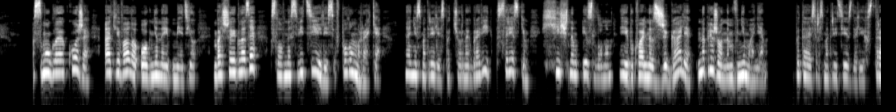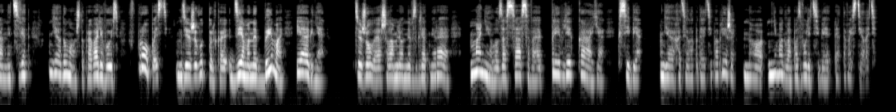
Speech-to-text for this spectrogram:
Смуглая кожа отливала огненной медью, большие глаза словно светились в полумраке. Они смотрели из-под черных бровей с резким, хищным изломом и буквально сжигали напряженным вниманием. Пытаясь рассмотреть издали их странный цвет, я думала, что проваливаюсь в пропасть, где живут только демоны дыма и огня. Тяжелый ошеломленный взгляд Мирая манила, засасывая, привлекая к себе. Я хотела подойти поближе, но не могла позволить себе этого сделать.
